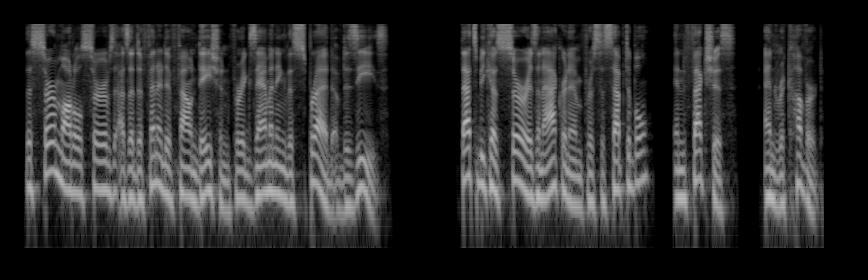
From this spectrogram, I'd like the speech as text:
the SIR model serves as a definitive foundation for examining the spread of disease. That's because SIR is an acronym for susceptible, infectious, and recovered.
